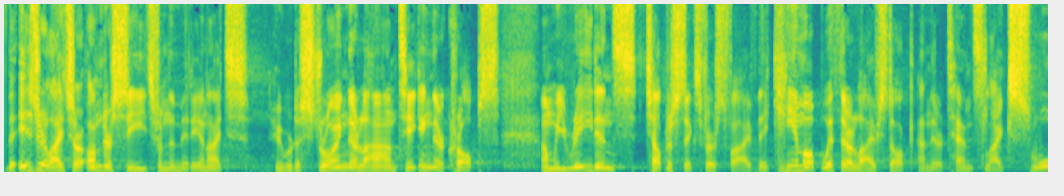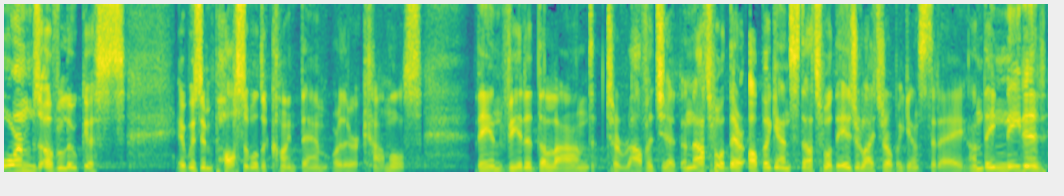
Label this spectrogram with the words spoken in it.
the Israelites are under siege from the Midianites who were destroying their land, taking their crops. And we read in chapter 6, verse 5 they came up with their livestock and their tents like swarms of locusts. It was impossible to count them or their camels. They invaded the land to ravage it. And that's what they're up against. That's what the Israelites are up against today. And they needed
